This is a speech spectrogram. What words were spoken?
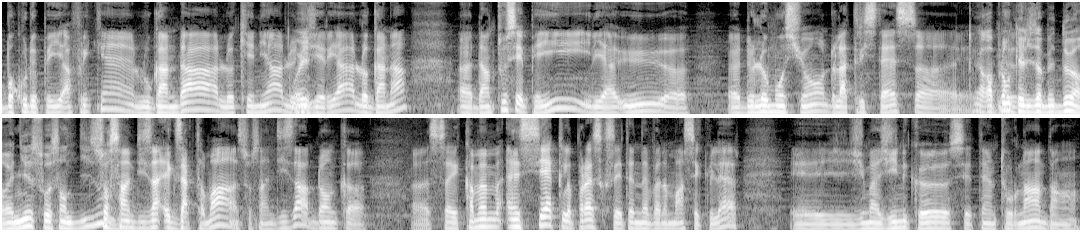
beaucoup de pays africains, l'Ouganda, le Kenya, le Nigeria, le Ghana. Euh, dans tous ces pays, il y a eu euh, euh, de l'émotion, de la tristesse. rappelons qu'Elisabeth II a régné 70 ans. 70 ans, exactement, 70 ans. Donc, c'est quand même un siècle presque, c'est un événement séculaire. Et j'imagine que c'est un tournant dans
